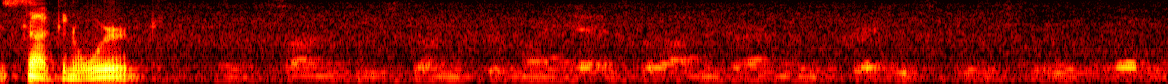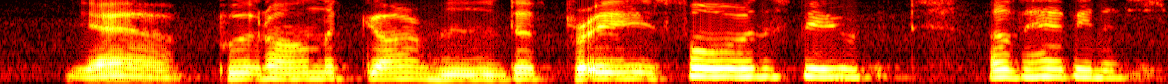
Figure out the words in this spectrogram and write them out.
It's not going to work. Yeah, put on the garment of praise for the spirit of heaviness.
